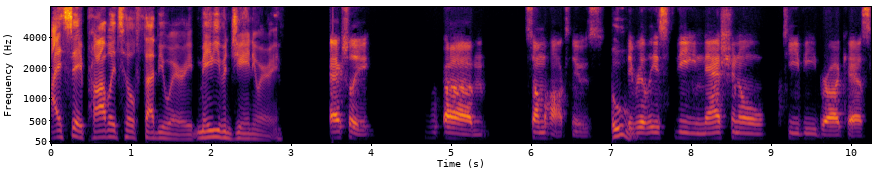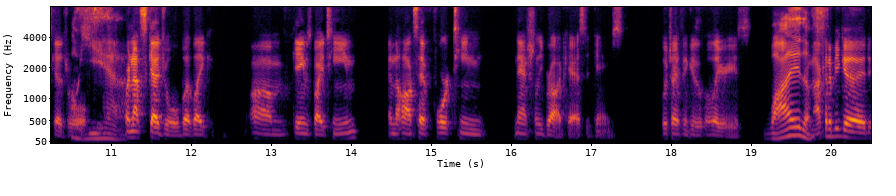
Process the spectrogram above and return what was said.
I say probably till February, maybe even January. Actually, um, some Hawks news. Ooh, They released the national TV broadcast schedule. oh yeah, Or not schedule, but like um games by team. And the Hawks have 14 nationally broadcasted games, which I think is hilarious. why the They're not going to be good.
